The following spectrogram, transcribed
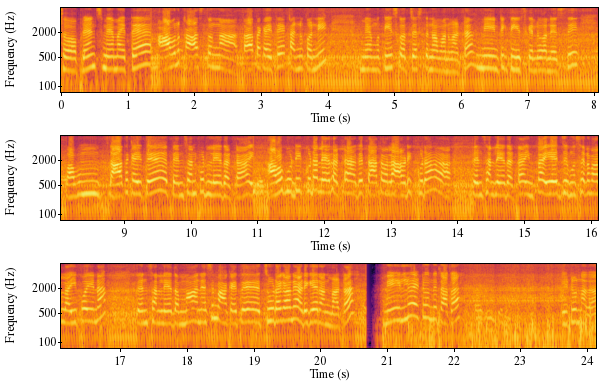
సో ఫ్రెండ్స్ మేమైతే ఆవులు కాస్తున్న తాతకైతే కన్నుకొని మేము తీసుకొచ్చేస్తున్నాం అనమాట మీ ఇంటికి తీసుకెళ్ళు అనేసి. పాపం తాతకైతే పెన్షన్ కూడా లేదట. ఆవ కూడా లేదట. అదే తాత వాళ్ళ ఆవిడికి కూడా పెన్షన్ లేదట. ఇంత ఏజ్ ముసలి వాళ్ళు అయిపోయినా పెన్షన్ లేదమ్మా అనేసి మాకైతే చూడగానే అడిగారు అనమాట మీ ఇల్లు ఎటు ఉంది తాత? ఇటు ఉన్నదా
